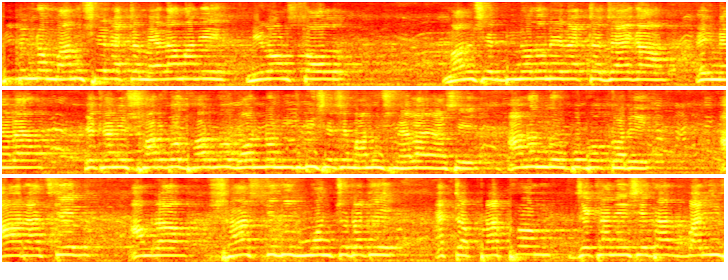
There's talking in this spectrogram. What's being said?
বিভিন্ন মানুষের একটা মেলা মানে মিলনস্থল, মানুষের বিনোদনের একটা জায়গা এই মেলা। এখানে সর্বধর্ম, বর্ণ নির্বিশেষে মানুষ মেলায় আসে, আনন্দ উপভোগ করে। আর আজকের আমরা সাংস্কৃতিক মঞ্চটাকে একটা প্ল্যাটফর্ম যেখানে এসে তার বাড়ির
